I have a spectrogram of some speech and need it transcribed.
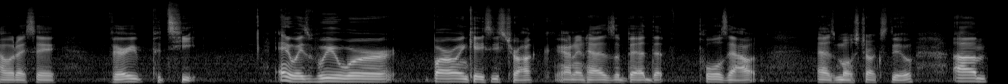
how would I say, very petite. Anyways, we were borrowing Casey's truck, and it has a bed that pulls out, as most trucks do. Um,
